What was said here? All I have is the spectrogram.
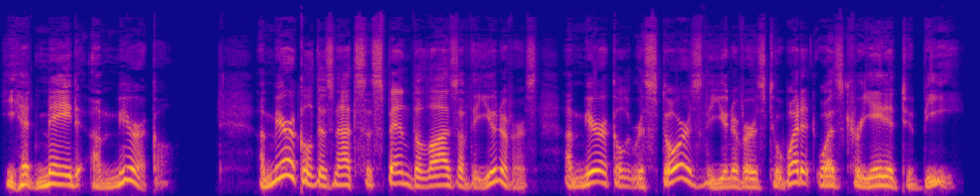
He had made a miracle. A miracle does not suspend the laws of the universe. A miracle restores the universe to what it was created to be.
